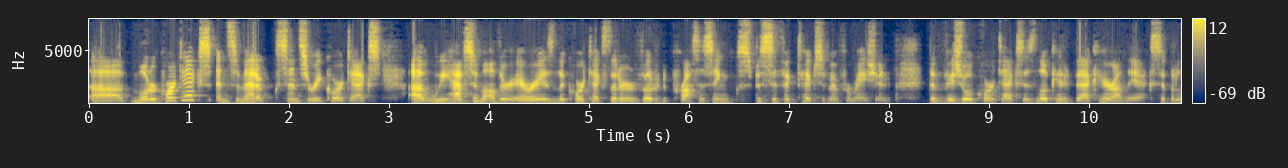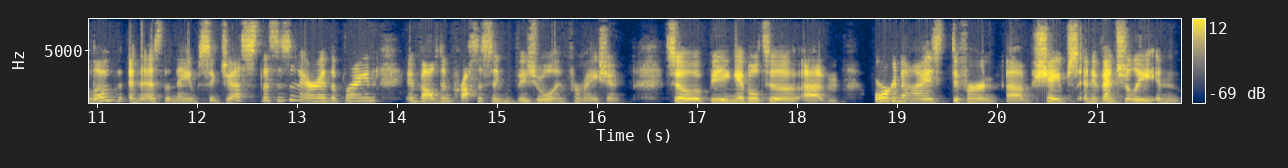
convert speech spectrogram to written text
uh, motor cortex and somatic sensory cortex uh, we have some other areas of the cortex that are devoted to processing specific types of information. The visual cortex is located back here on the occipital lobe, and as the name suggests, this is an area of the brain involved in processing visual information. So being able to um, organize different um, shapes and eventually in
